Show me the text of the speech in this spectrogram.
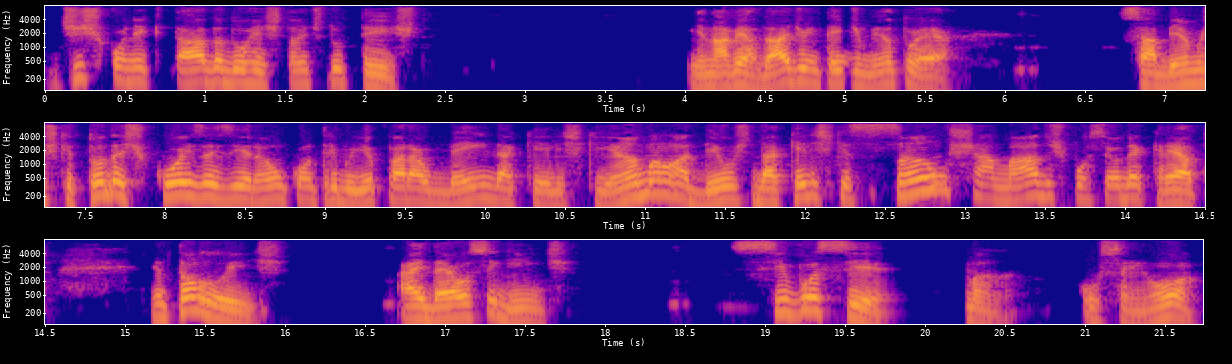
desconectada do restante do texto. E, na verdade, o entendimento é: sabemos que todas as coisas irão contribuir para o bem daqueles que amam a Deus, daqueles que são chamados por seu decreto. Então, Luiz, a ideia é o seguinte: se você ama o Senhor,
